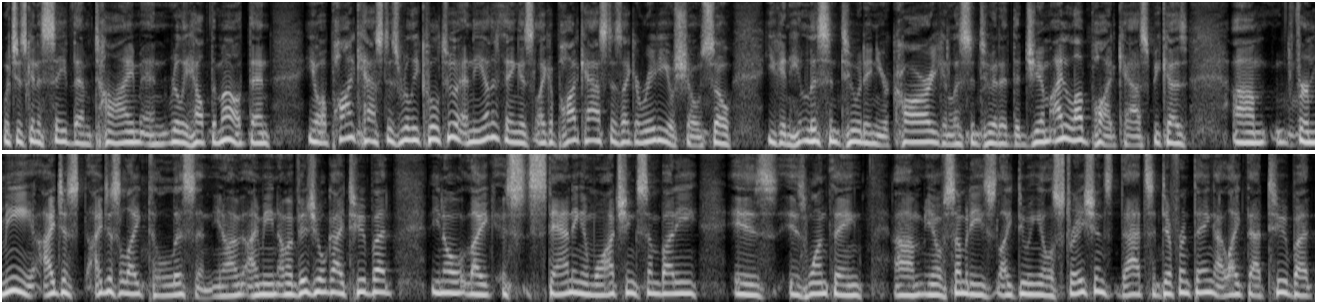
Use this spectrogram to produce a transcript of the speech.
which is going to save them time and really help them out then you know a podcast is really cool too. And the other thing is like a podcast is like a radio show so you can listen to it in your car you can listen to it at the gym. I love podcasts because um, for me i just i just like to listen you know I, I mean i'm a visual guy too but you know like standing and watching somebody is is one thing um, you know, if somebody's like doing illustrations, that's a different thing. I like that too. But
